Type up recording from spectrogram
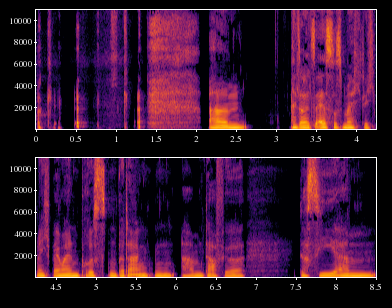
okay. ähm, also als erstes möchte ich mich bei meinen Brüsten bedanken ähm, dafür, dass sie ähm,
